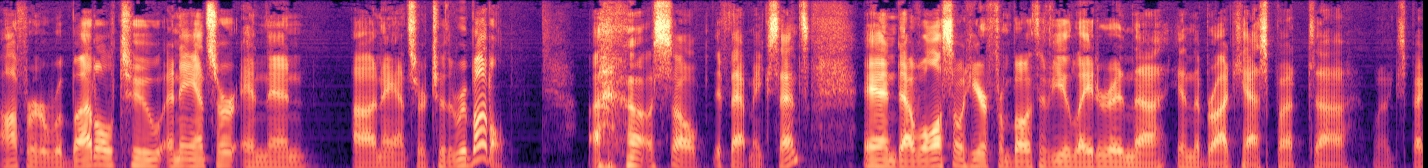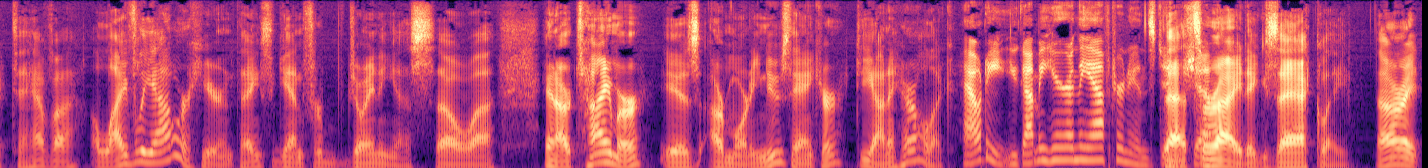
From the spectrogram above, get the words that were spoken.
offer a rebuttal to an answer and then an answer to the rebuttal uh, so, if that makes sense, and uh, we'll also hear from both of you later in the in the broadcast. But uh, we'll expect to have a, a, lively hour here. And thanks again for joining us. So, uh, and our timer is our morning news anchor, Deanna Haralick. Howdy, you got me here in the afternoons, That's you? right, exactly. All right.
